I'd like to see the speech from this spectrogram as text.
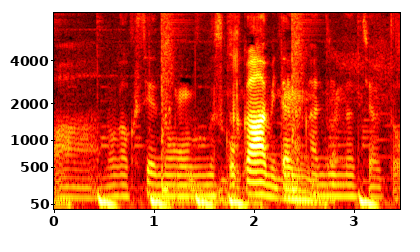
あの学生の息子かみたいな感じになっちゃうと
